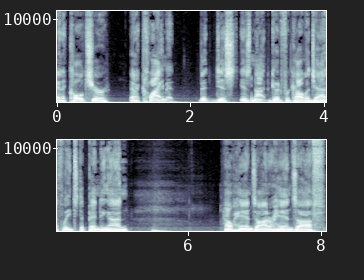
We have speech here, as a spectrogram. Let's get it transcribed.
and a culture and a climate that just is not good for college athletes, depending on how hands on or hands off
